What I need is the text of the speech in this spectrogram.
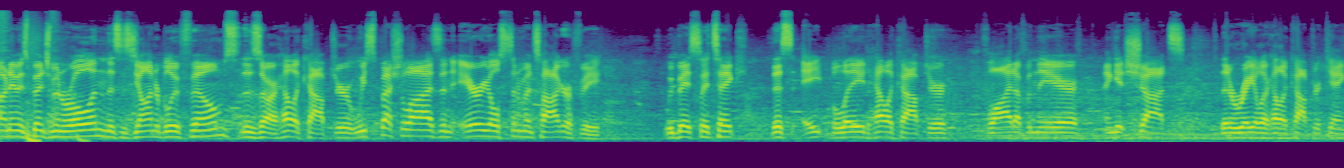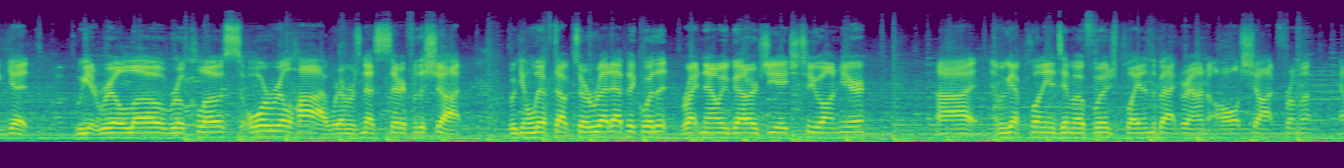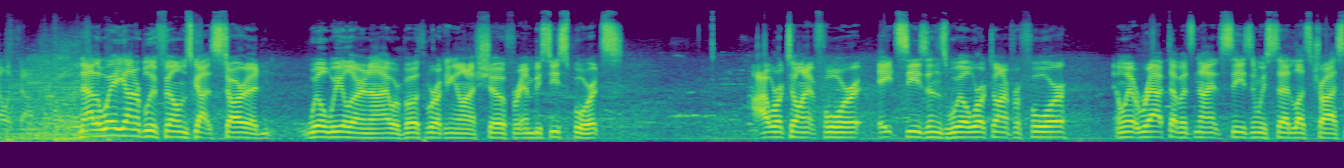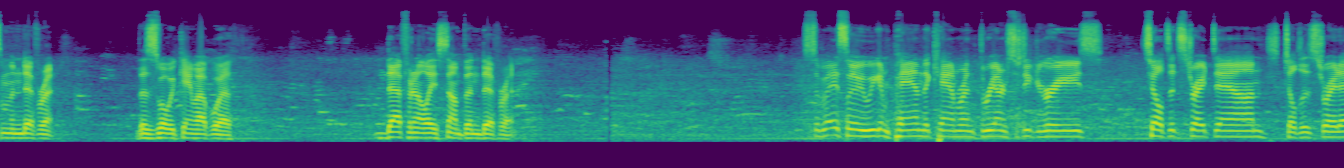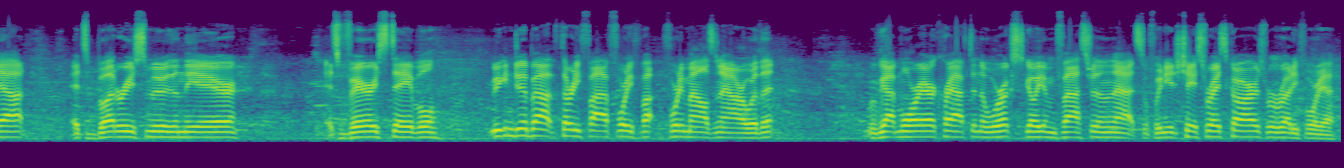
is Benjamin Rowland. This is Yonder Blue Films. This is our helicopter. We specialize in aerial cinematography. We basically take this eight blade helicopter, fly it up in the air, and get shots that a regular helicopter can't get. We get real low, real close, or real high, whatever is necessary for the shot. We can lift up to a Red Epic with it. Right now we've got our GH2 on here. Uh, and we've got plenty of demo footage playing in the background, all shot from a helicopter. Now the way Yonder Blue Films got started, Will Wheeler and I were both working on a show for NBC Sports. I worked on it for eight seasons, Will worked on it for four, and when it wrapped up its ninth season, we said, let's try something different. This is what we came up with. Definitely something different. So basically, we can pan the camera in 360 degrees, tilt it straight down, tilt it straight out. It's buttery smooth in the air. It's very stable. We can do about 35, 40, 40 miles an hour with it. We've got more aircraft in the works to go even faster than that. So if we need to chase race cars, we're ready for you.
